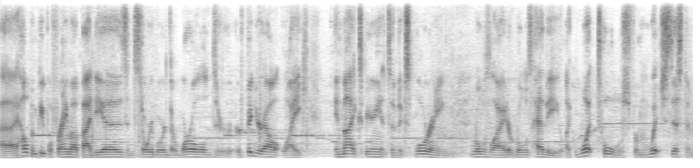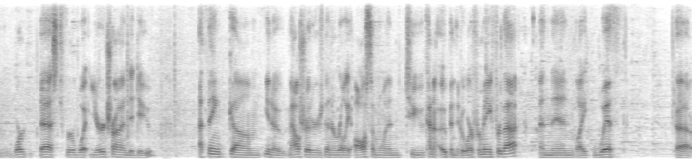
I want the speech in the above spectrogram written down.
uh, helping people frame up ideas and storyboard their worlds, or, or figure out like in my experience of exploring rules light or rules heavy, like what tools from which system work best for what you're trying to do. I think um, you know Mausritter has been a really awesome one to kind of open the door for me for that. And then like with uh,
